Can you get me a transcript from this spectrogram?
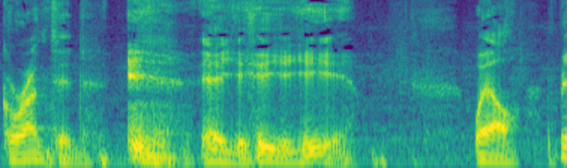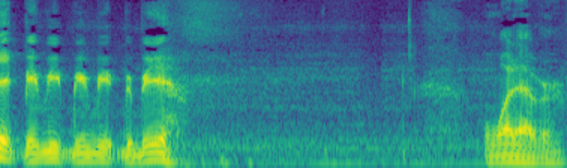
grunted. well, whatever.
